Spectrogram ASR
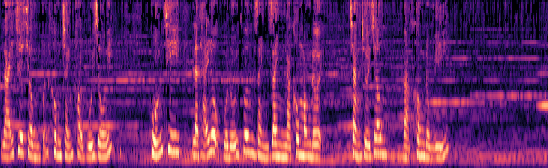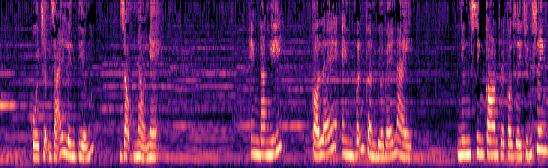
gái chưa chồng vẫn không tránh khỏi bối rối. Huống chi là thái độ của đối phương rành rành là không mong đợi, chẳng chờ trông và không đồng ý. Cô chậm rãi lên tiếng, giọng nhỏ nhẹ. Em đang nghĩ, có lẽ em vẫn cần đứa bé này, nhưng sinh con phải có giấy chứng sinh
